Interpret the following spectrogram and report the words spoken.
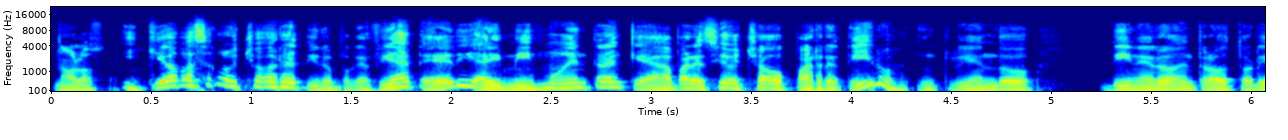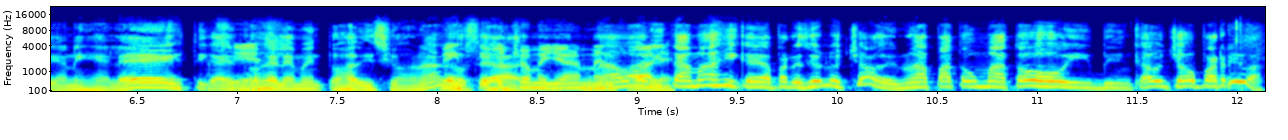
No lo sé. ¿Y qué va a pasar con los chavos de retiro? Porque fíjate, Eddie, ahí mismo entran que han aparecido chavos para retiro, incluyendo dinero dentro de la Autoridad Eléctrica y otros elementos adicionales. 28 millones una varita mágica y apareció los chavos, y una pata un matojo y brincar un chavo para arriba.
